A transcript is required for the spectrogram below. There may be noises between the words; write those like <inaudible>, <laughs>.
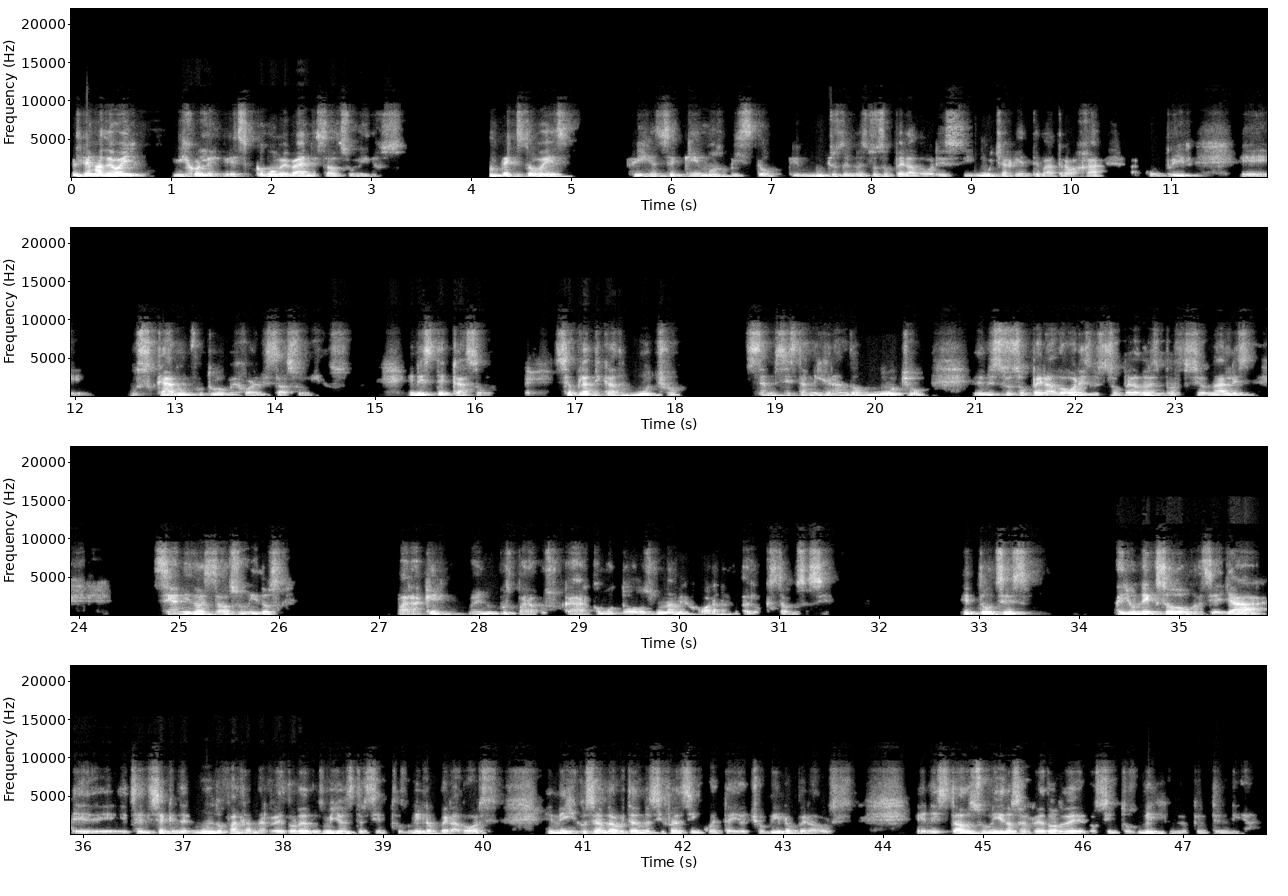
El tema de hoy, híjole, es cómo me va en Estados Unidos. El contexto es, fíjense que hemos visto que muchos de nuestros operadores y mucha gente va a trabajar a cumplir, eh, buscar un futuro mejor en Estados Unidos. En este caso, se ha platicado mucho se está migrando mucho de nuestros operadores, nuestros operadores profesionales, se han ido a Estados Unidos. ¿Para qué? Bueno, pues para buscar, como todos, una mejora a lo que estamos haciendo. Entonces, hay un éxodo hacia allá. Eh, se dice que en el mundo faltan alrededor de 2.300.000 operadores. En México se habla ahorita de una cifra de 58.000 operadores. En Estados Unidos, alrededor de 200.000, lo que entendía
